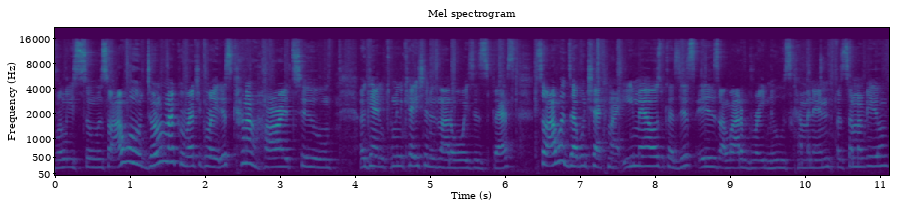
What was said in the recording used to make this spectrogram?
really soon. So I will, during Mercury retrograde, it's kind of hard to, again, communication is not always its best. So I would double check my emails because this is a lot of great news coming in for some of you.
